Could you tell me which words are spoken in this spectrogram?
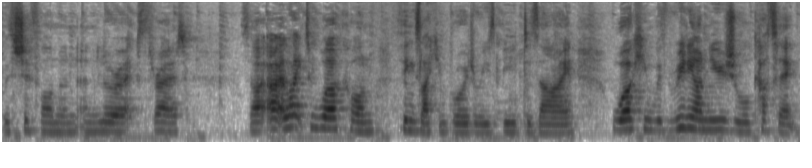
with chiffon and, and lurex thread. So I, I like to work on things like embroideries, bead design, working with really unusual cutting,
